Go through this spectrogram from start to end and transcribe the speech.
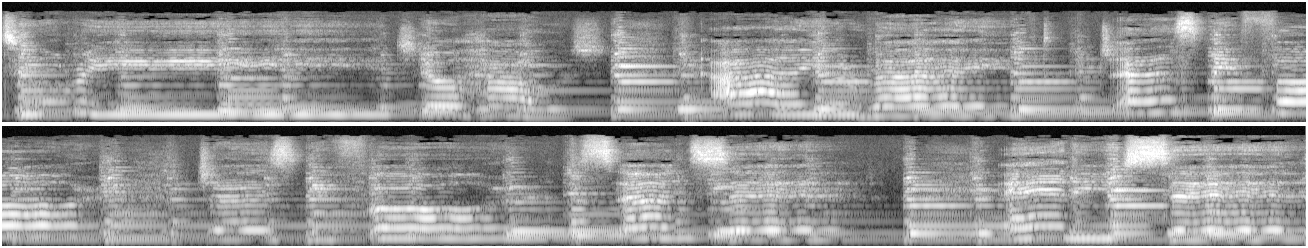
to reach your house And I arrived just before, just before the sunset. And you said,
